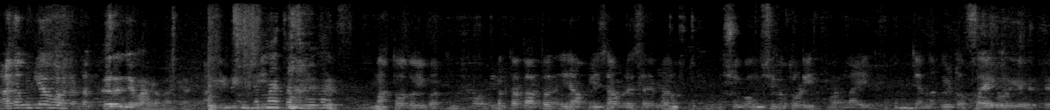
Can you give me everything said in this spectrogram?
आता कुठल्या भागात? करंजे भागाला महत्त्वाचा विभाग फक्त आता आता हे आपली साबळे साहेब पण शुभम शिरतोडी नाही त्यांना भेटू साईडवर गेले ते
